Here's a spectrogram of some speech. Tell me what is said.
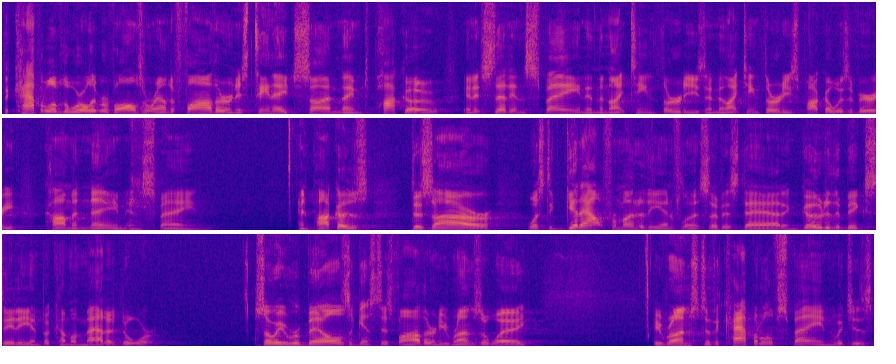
The capital of the world, it revolves around a father and his teenage son named Paco, and it's set in Spain in the 1930s. In the 1930s, Paco was a very common name in Spain. And Paco's desire was to get out from under the influence of his dad and go to the big city and become a matador. So he rebels against his father and he runs away. He runs to the capital of Spain, which is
